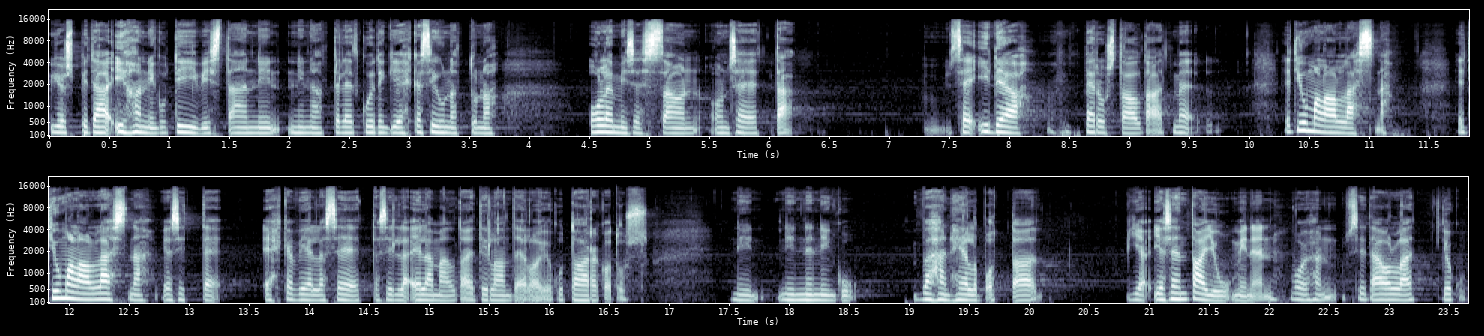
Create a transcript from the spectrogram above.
jos pitää ihan niin kuin tiivistää, niin, niin ajattelee, että kuitenkin ehkä siunattuna olemisessa on, on se, että se idea perustalta, että, me, että Jumala on läsnä. Että Jumala on läsnä ja sitten ehkä vielä se, että sillä elämällä tai tilanteella on joku tarkoitus, niin, niin ne niin kuin vähän helpottaa. Ja, ja sen tajuminen, voihan sitä olla, että joku,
